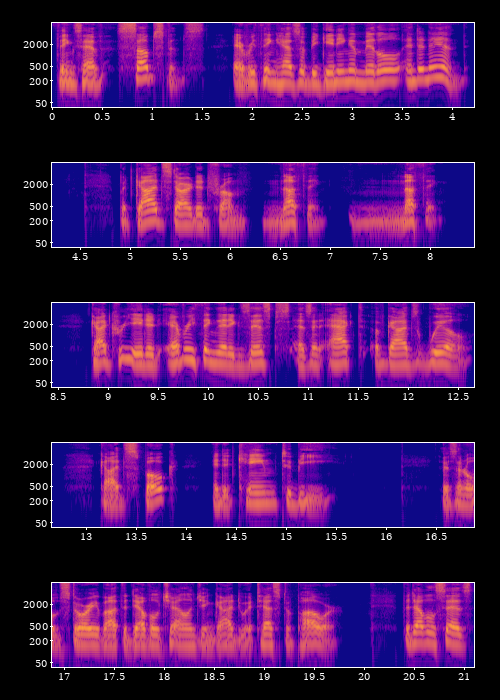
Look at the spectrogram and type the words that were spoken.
Things have substance. Everything has a beginning, a middle, and an end. But God started from nothing, nothing. God created everything that exists as an act of God's will. God spoke, and it came to be. There's an old story about the devil challenging God to a test of power. The devil says,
